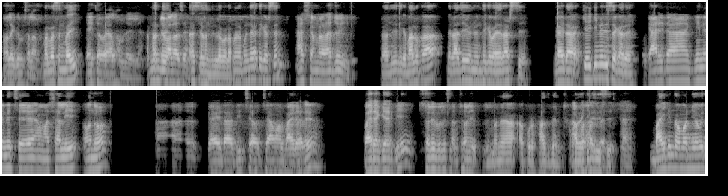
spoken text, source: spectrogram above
ওয়ালাইকুম সালাম। ভালো আছেন ভাই? এই তো ভাই আলহামদুলিল্লাহ। আপনি আপনাদের ভালো আছেন? আছি আলহামদুলিল্লাহ ভালো। আপনারা কোন জায়গা থেকে আসছেন? আসছি আমরা রাজই রাজুই থেকে বালুকা রাজু ইউনিয়ন থেকে বাইরে আসছে। গাড়িটা কে কিনে দিছে কারে? গাড়িটা কিনে নিচ্ছে আমার শালি অনু। আর গাড়িটা দিচ্ছে হচ্ছে আমার বাইরে বাইরে আর কি শরীফুল ইসলাম শরীফ। মানে আপুর হাজবেন্ড কিনে দিছে। হ্যাঁ। ভাই কিন্তু আমার নিয়মিত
